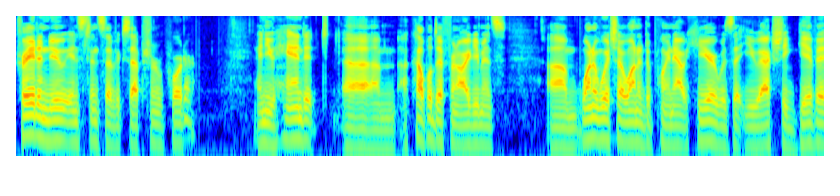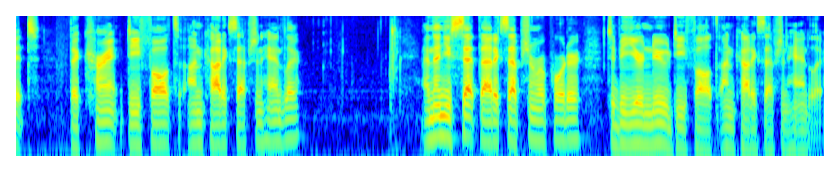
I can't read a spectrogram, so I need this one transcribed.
create a new instance of Exception Reporter, and you hand it um, a couple different arguments um, one of which I wanted to point out here was that you actually give it the current default uncaught exception handler. And then you set that exception reporter to be your new default uncaught exception handler.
